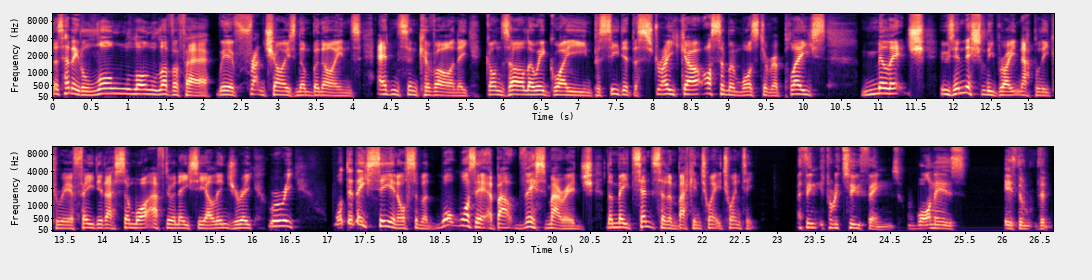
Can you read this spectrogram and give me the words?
that's had a long, long love affair with franchise number nines. Edinson Cavani, Gonzalo Higuain preceded the striker. Osimhen was to replace. Milik, whose initially bright Napoli career faded as somewhat after an ACL injury. Rory, what did they see in Osimhen? What was it about this marriage that made sense to them back in 2020? I think it's probably two things. One is is the the,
